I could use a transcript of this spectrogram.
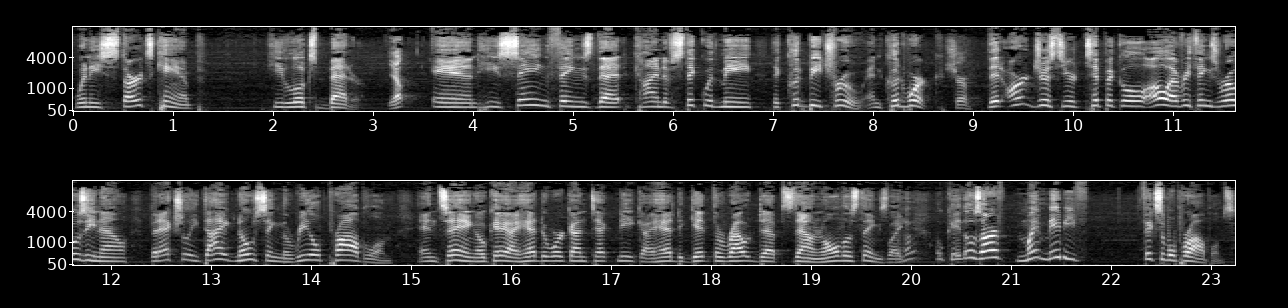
when he starts camp, he looks better yep and he's saying things that kind of stick with me that could be true and could work. Sure. That aren't just your typical, oh, everything's rosy now, but actually diagnosing the real problem and saying, okay, I had to work on technique, I had to get the route depths down, and all those things. Like, uh-huh. okay, those are might maybe fixable problems.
